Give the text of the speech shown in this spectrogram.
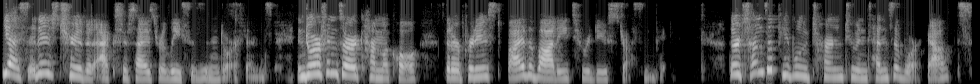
Yes, it is true that exercise releases endorphins. Endorphins are a chemical that are produced by the body to reduce stress and pain. There are tons of people who turn to intensive workouts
